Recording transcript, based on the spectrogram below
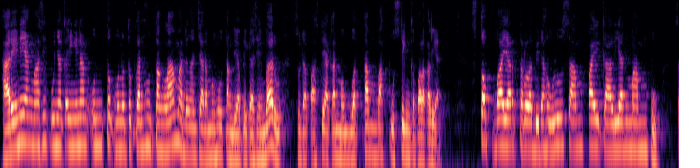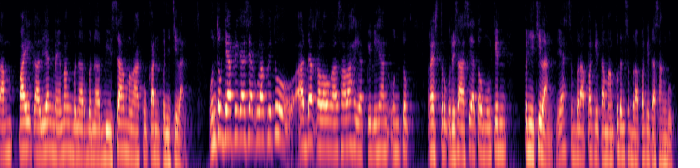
Hari ini yang masih punya keinginan untuk menutupkan hutang lama dengan cara menghutang di aplikasi yang baru. Sudah pasti akan membuat tambah pusing kepala kalian. Stop bayar terlebih dahulu sampai kalian mampu sampai kalian memang benar-benar bisa melakukan penyicilan. Untuk di aplikasi aku laku itu ada kalau nggak salah ya pilihan untuk restrukturisasi atau mungkin penyicilan ya seberapa kita mampu dan seberapa kita sanggup.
